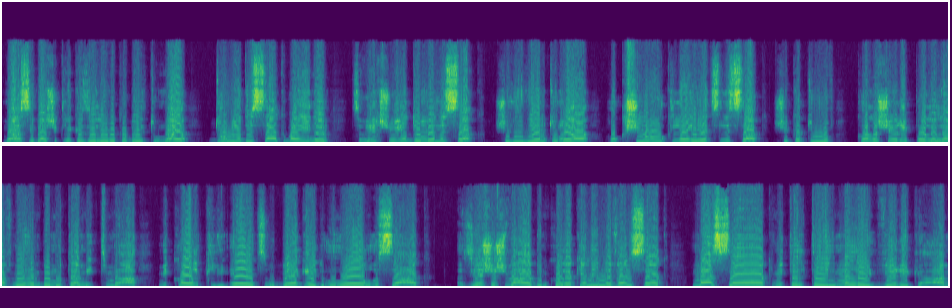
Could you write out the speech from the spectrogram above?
מה הסיבה שכלי כזה לא מקבל טומאה? דומיה דשק בעינן. צריך שהוא יהיה דומה לשק. שלעניין טומאה הוקשו כלי עץ לשק, שכתוב כל אשר ייפול עליו מהם במותם יטמע, מכל כלי עץ או בגד או אור או שק. אז יש השוואה בין כל הכלים לבין שק. מה שק מיטלטל מלא וריקם,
